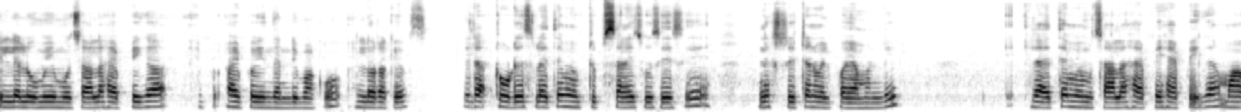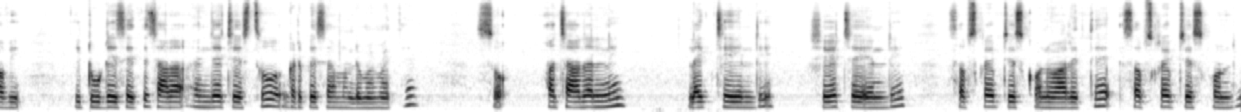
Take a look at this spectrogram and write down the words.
పిల్లలు మేము చాలా హ్యాపీగా అయిపోయిందండి మాకు. ఎల్లోరా కేవ్స్ ఇలా టూ డేస్లో అయితే మేము ట్రిప్స్ అనేవి చూసేసి నెక్స్ట్ రిటర్న్ వెళ్ళిపోయామండి. ఇలా అయితే మేము చాలా హ్యాపీ హ్యాపీగా మావి ఈ టూ డేస్ అయితే చాలా ఎంజాయ్ చేస్తూ గడిపేసామండి మేమైతే. సో మా ఛానల్ని లైక్ చేయండి షేర్ చేయండి సబ్స్క్రైబ్ చేసుకొని వారైతే సబ్స్క్రైబ్ చేసుకోండి.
